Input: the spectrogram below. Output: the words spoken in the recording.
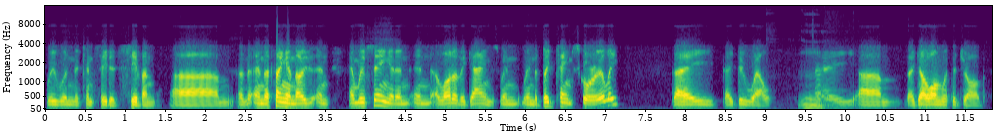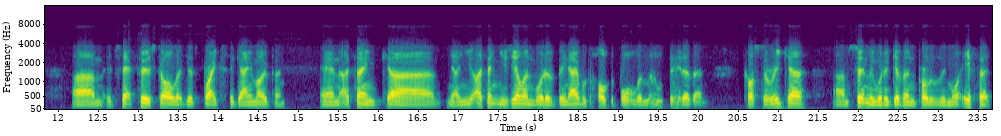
we wouldn't have conceded seven. Um, and, and, the thing in those, and, and we're seeing it in, in a lot of the games when, when the big teams score early, they they do well. Mm. They um, they go on with the job. Um, it's that first goal that just breaks the game open. And I think uh, you know I think New Zealand would have been able to hold the ball a little better than Costa Rica. Um, certainly would have given probably more effort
